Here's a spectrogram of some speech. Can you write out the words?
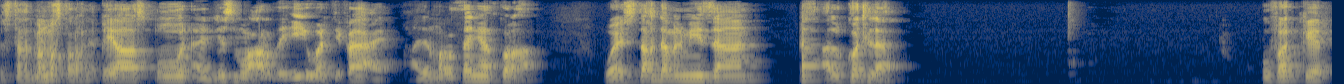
نستخدم المسطرة لقياس طول الجسم وعرضه وارتفاعه. هذه المرة الثانية أذكرها. ويستخدم الميزان الكتلة. أفكر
